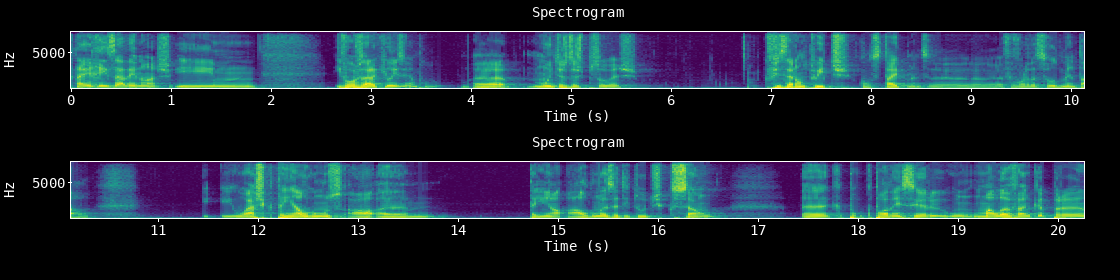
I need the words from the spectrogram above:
está enraizado em nós. E, e vou-vos dar aqui um exemplo. Uh, muitas das pessoas que fizeram tweets com statements uh, a favor da saúde mental, eu acho que têm alguns. Uh, têm algumas atitudes que são uh, que, que, podem ser um, uma alavanca para,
